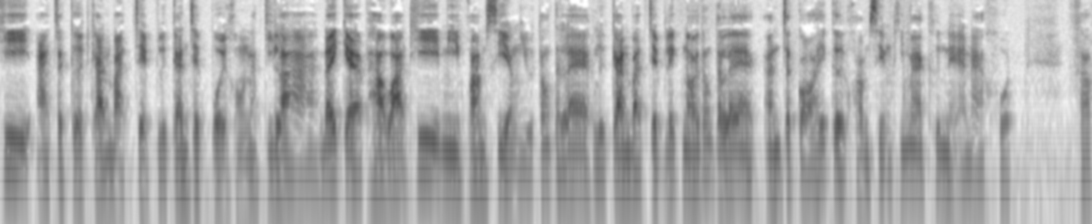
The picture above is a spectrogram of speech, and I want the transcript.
ที่อาจจะเกิดการบาดเจ็บ หรือการเจ็บป่วยของนักกีฬา ได้แก่ภาวะที่มีความเสี่ยงอยู่ตั้งแต่แรก หรือการบาดเจ็บเล็กน้อยตั้งแต่แรก อันจะก่อให้เกิดความเสี่ยงที่มากขึ้นในอนาคตครับ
